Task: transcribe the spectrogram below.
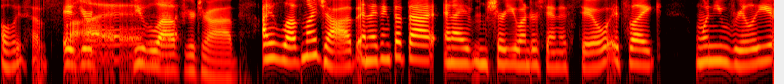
always have. Fun. is your do you love your job? I love my job, and I think that that, and I'm sure you understand this too. It's like when you really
